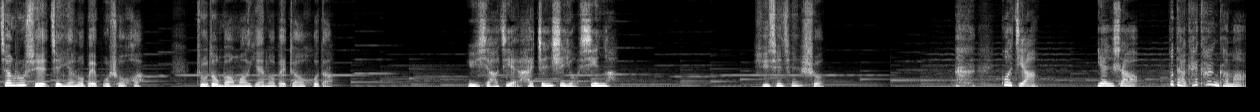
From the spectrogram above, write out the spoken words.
江如雪见阎洛北不说话，主动帮忙阎洛北招呼道：“于小姐还真是有心啊。”于芊芊说：“过奖，严少，不打开看看吗？”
